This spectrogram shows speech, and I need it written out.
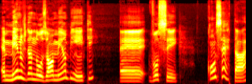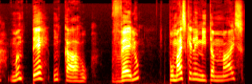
é menos danoso ao meio ambiente é, você consertar, manter um carro velho, por mais que ele emita mais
